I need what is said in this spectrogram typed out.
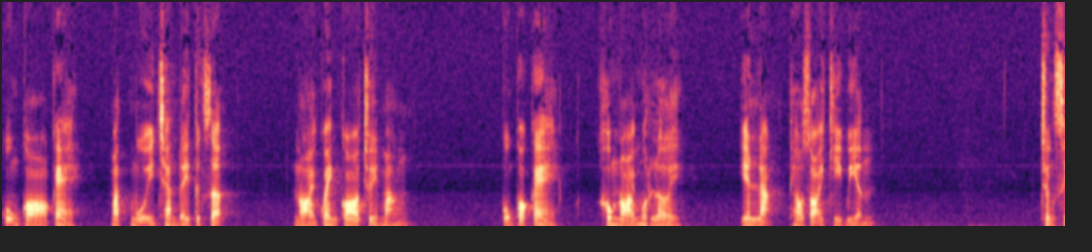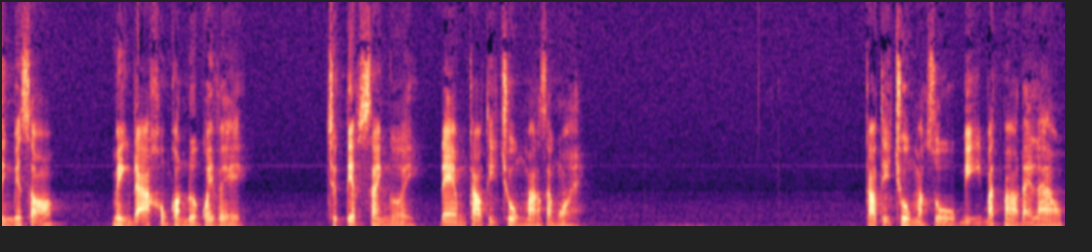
Cũng có kẻ mặt mũi tràn đầy tức giận, Nói quanh co chửi mắng. Cũng có kẻ không nói một lời, Yên lặng theo dõi kỳ biến. Trường sinh biết rõ, Mình đã không còn đường quay về. Trực tiếp sai người đem Cao Thị Trung mang ra ngoài. Cao Thị Trung mặc dù bị bắt vào đại lao,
